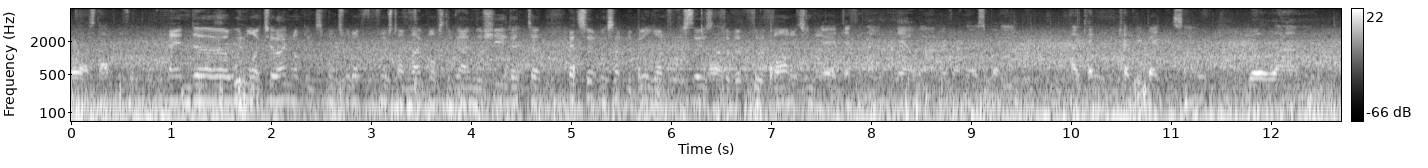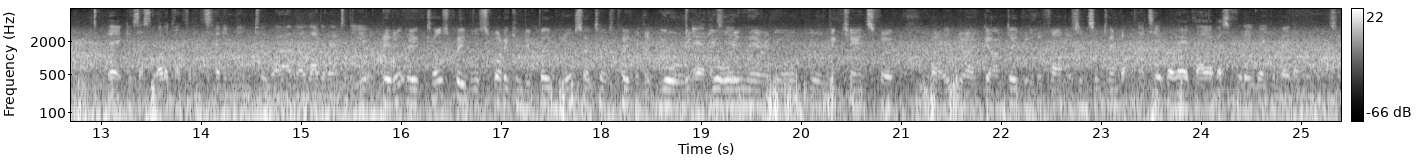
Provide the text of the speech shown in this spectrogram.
where I started before. And uh, win like today, knocking Spotswood off the first time they've lost a game this year. That uh, that's certainly something to build on for the season for the for the finals, isn't it? Yeah, definitely. Now um, everyone knows Spotty they can can be beaten. So we'll. Um, yeah, it gives us a lot of confidence heading into uh, the later rounds of the year. It, it tells people Spotty can be beat, but also tells people that you're yeah, you're it. in there and you're, you're a big chance for uh, you know going deep into the finals in September. That's it. When we play our best footy, we can beat anyone. So.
